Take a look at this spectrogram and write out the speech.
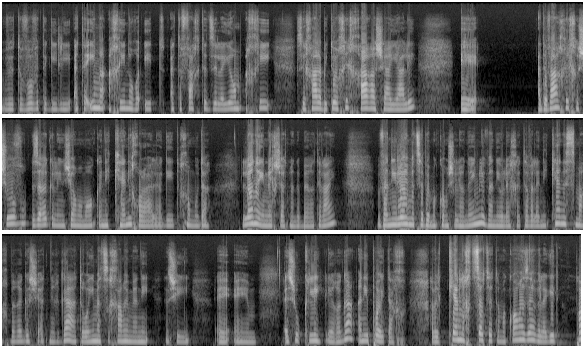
ותבוא ותגיד לי, את האימא הכי נוראית, את הפכת את זה ליום הכי, סליחה על הביטוי, הכי חרא שהיה לי, אה, הדבר הכי חשוב זה רגע לנשום עמוק, אני כן יכולה להגיד, חמודה, לא נעים לי איך שאת מדברת אליי, ואני לא אמצא במקום שלא נעים לי ואני הולכת, אבל אני כן אשמח ברגע שאת נרגעת, או אם את צריכה ממני איזושהי, אה, אה, איזשהו כלי להירגע, אני פה איתך. אבל כן לחצות את המקום הזה ולהגיד, פה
